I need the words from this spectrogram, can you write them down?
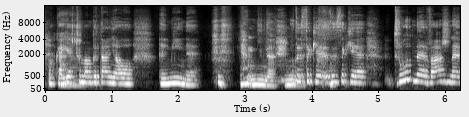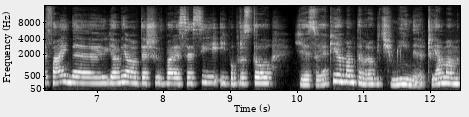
Okej, okay, jeszcze mam pytanie o y, miny. Minę. minę. To, jest takie, to jest takie trudne, ważne, fajne. Ja miałam też parę sesji i po prostu Jezu, jakie ja mam tam robić miny? Czy ja mam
